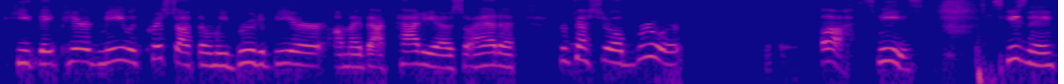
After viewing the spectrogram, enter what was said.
he they paired me with Christoph and we brewed a beer on my back patio. So I had a professional brewer. Ah, sneeze. Excuse me.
